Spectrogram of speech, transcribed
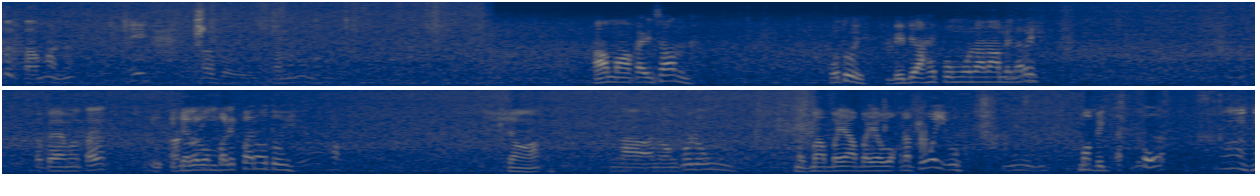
Ah, ito tama na. Eh, Ah, ba, tama na. Ha mga kainsan. Utoy, bibiyahe po muna namin ari. Sabayan mo tayo. Ikalawang balik pa no Utoy. Siya nga, Na ano ang gulong. nagbabayabayawak na po ay oh. Mm. Mabigat po. Mm.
